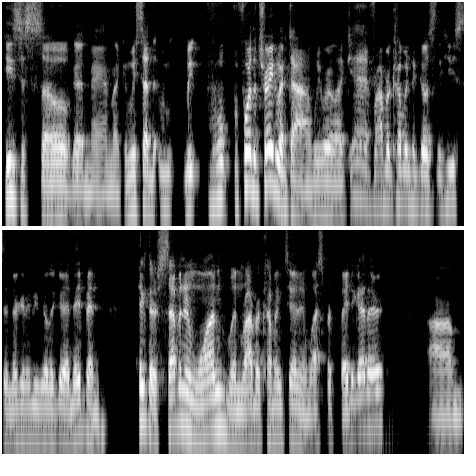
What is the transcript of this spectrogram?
he's just so good, man. Like, and we said we before the trade went down, we were like, yeah, if Robert Covington goes to Houston, they're going to be really good. They've been, think they're seven and one when Robert Covington and Westbrook play together. Um,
